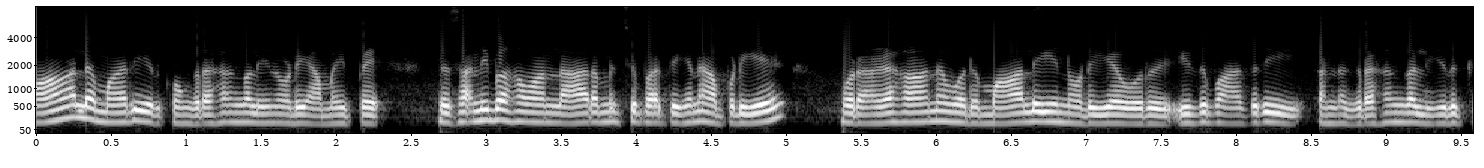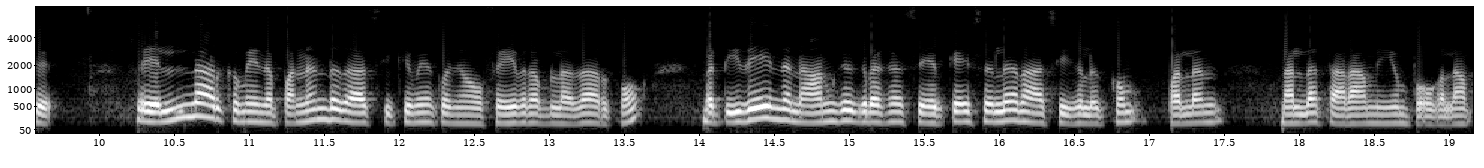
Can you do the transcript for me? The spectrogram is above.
மாலை மாதிரி இருக்கும் கிரகங்களினுடைய அமைப்பே. இந்த சனி பகவானில் ஆரம்பித்து பார்த்தீங்கன்னா அப்படியே ஒரு அழகான ஒரு மாலையினுடைய ஒரு இது மாதிரி அந்த கிரகங்கள் இருக்குது ஸோ எல்லாருக்குமே இந்த பன்னெண்டு ராசிக்குமே கொஞ்சம் ஃபேவரபுளாக தான் இருக்கும். பட் இதே இந்த நான்கு கிரக சேர்க்கை சில ராசிகளுக்கும் பலன் நல்ல தராமையும் போகலாம்.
